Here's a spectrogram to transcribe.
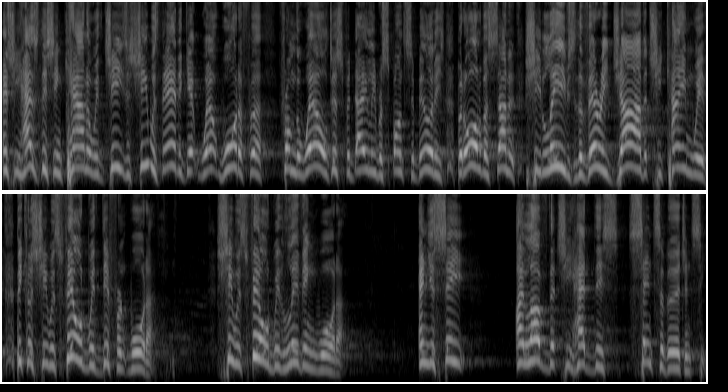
and she has this encounter with Jesus. She was there to get well, water for, from the well just for daily responsibilities, but all of a sudden she leaves the very jar that she came with because she was filled with different water. She was filled with living water. And you see, I love that she had this sense of urgency.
